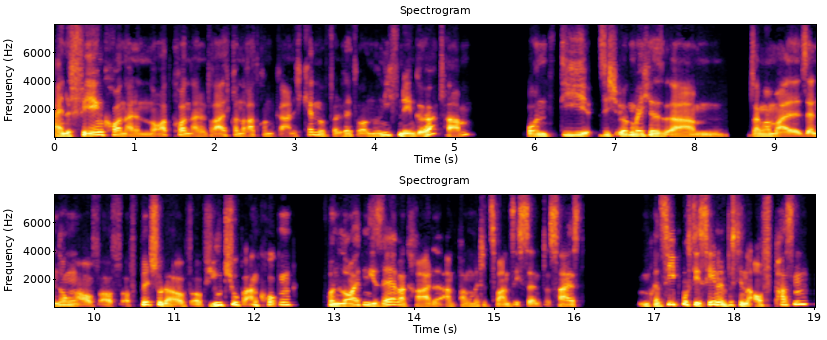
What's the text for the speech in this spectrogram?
eine Feencon, eine Nordcon, eine Dreichcon, Radcon gar nicht kennen und vielleicht auch noch nie von denen gehört haben und die sich irgendwelche, ähm, sagen wir mal, Sendungen auf, auf, auf Twitch oder auf, auf YouTube angucken von Leuten, die selber gerade Anfang, Mitte 20 sind. Das heißt, im Prinzip muss die Szene ein bisschen aufpassen,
